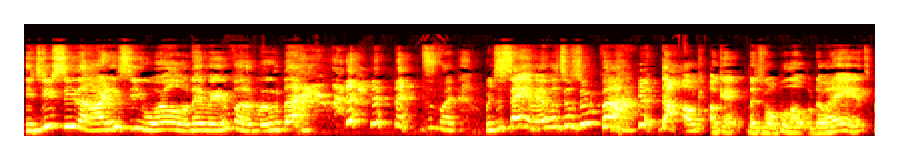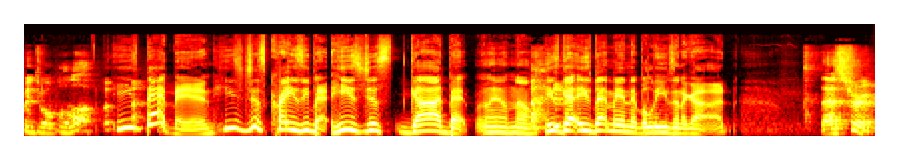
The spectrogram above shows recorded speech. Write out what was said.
Did you see the RDC world when they made fun of Moon Knight? just like, we're just saying, man, what's your superpower? no, okay, okay, but you won't pull up with no hands, but you won't pull up. He's Batman. He's just crazy Bat. He's just God Bat. Well, no, he's got he's Batman that believes in a god. That's true.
